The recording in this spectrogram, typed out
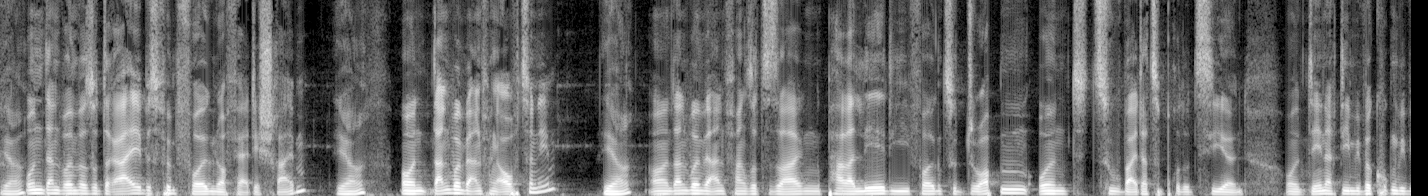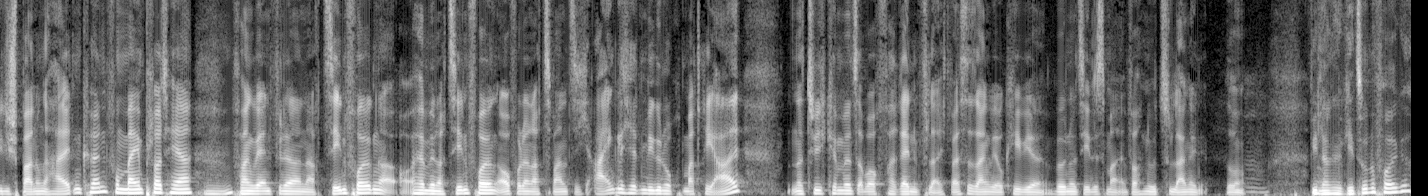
Ja. und dann wollen wir so drei bis fünf Folgen noch fertig schreiben Ja, und dann wollen wir anfangen aufzunehmen. ja. Und dann wollen wir anfangen, sozusagen parallel die Folgen zu droppen und zu weiter zu produzieren. Und je nachdem, wie wir gucken, wie wir die Spannung halten können vom Mainplot her, fangen wir entweder nach zehn Folgen, hören wir nach zehn Folgen auf oder nach 20. Eigentlich hätten wir genug Material. Natürlich können wir uns aber auch verrennen, vielleicht. Weißt du, sagen wir, okay, wir würden uns jedes Mal einfach nur zu lange. So. Wie lange geht so eine Folge?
